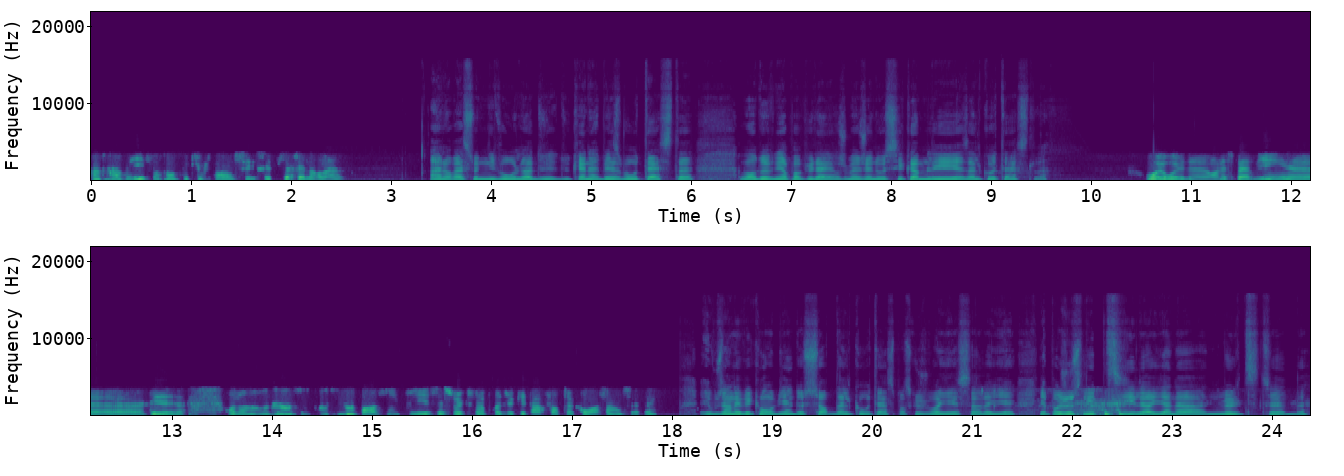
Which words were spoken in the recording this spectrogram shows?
peuvent travailler de façon sécuritaire. C'est tout à fait normal. Alors, à ce niveau-là du, cannabis, vos tests euh, vont devenir populaires, j'imagine aussi comme les alcotests, là. Oui, oui, on espère bien. Euh, on, a, lancé ce produit dans le passé, puis c'est sûr que c'est un produit qui est en forte croissance. Et vous en avez combien de sortes d'alcotests? Parce que je voyais ça, il n'y a, pas juste les petits, là, il y en a une multitude.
